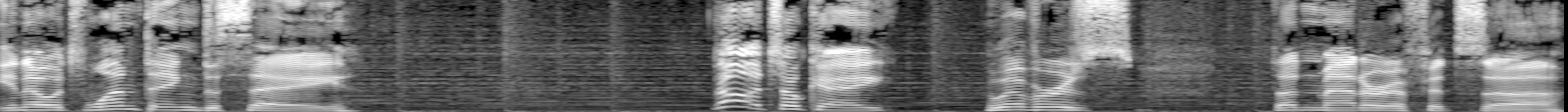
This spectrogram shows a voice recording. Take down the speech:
You know, it's one thing to say, no, it's okay. Whoever's, doesn't matter if it's uh,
